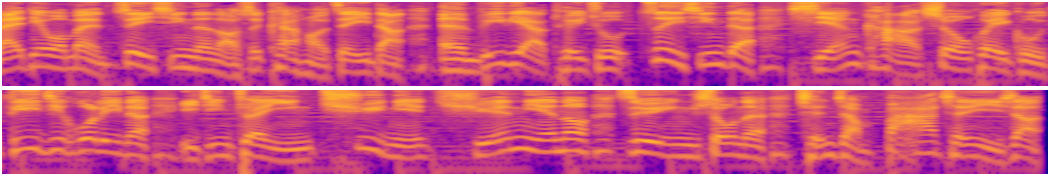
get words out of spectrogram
来听我们最新的老师看好这一档，NVIDIA 推出最新的显卡受惠股，第一季获利呢已经赚赢去年全年哦，四月营收呢成长八成以上。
